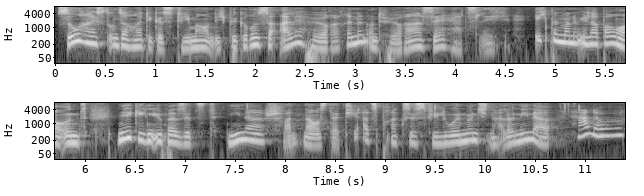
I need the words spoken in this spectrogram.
So heißt unser heutiges Thema und ich begrüße alle Hörerinnen und Hörer sehr herzlich. Ich bin Manuela Bauer und mir gegenüber sitzt Nina Schwandner aus der Tierarztpraxis Filou in München. Hallo Nina. Hallo.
